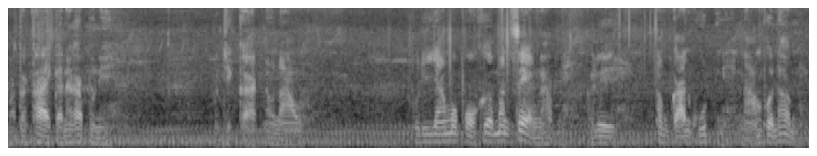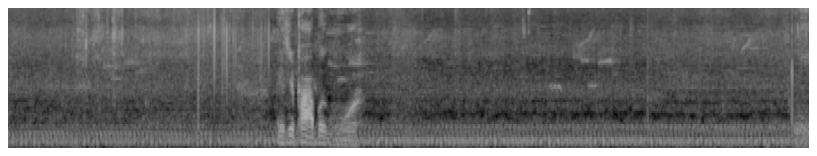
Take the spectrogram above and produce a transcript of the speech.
มาทักทายกันนะครับวันนี้บรรยากาศหนาวๆพอดียังมาพอเครื่องมันแซงนะครับก็เลยทำการขุดนี่น้ำเพิ่นครับนี่เดี๋ยวจะพาเบิ่งหัวนี่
